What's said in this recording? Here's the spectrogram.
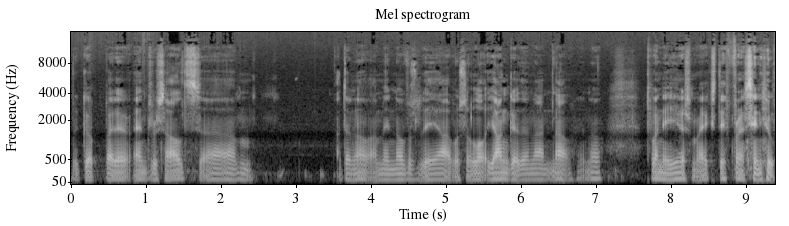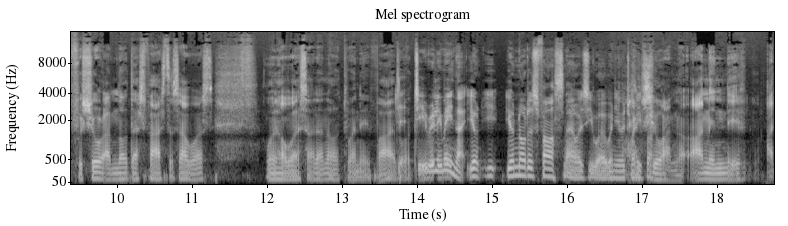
we got better end results. Um, I don't know. I mean, obviously, I was a lot younger than I'm now. You know, twenty years makes difference in you for sure. I'm not as fast as I was when I was, I don't know, 25. Do, do you really mean that? You're you're not as fast now as you were when you were 25. sure, I'm not. I mean, if, I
